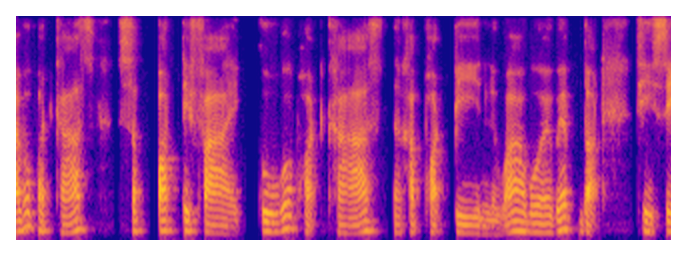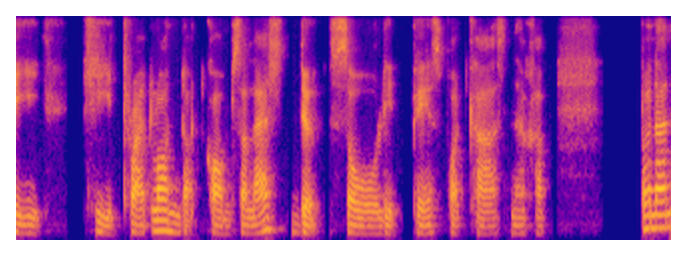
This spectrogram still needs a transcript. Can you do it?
Apple Podcast Spotify Google Podcast นะครับ Podbean หรือว่า www.tc-triathlon.com/thesolidpacepodcast นะครับ เพราะนั้น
